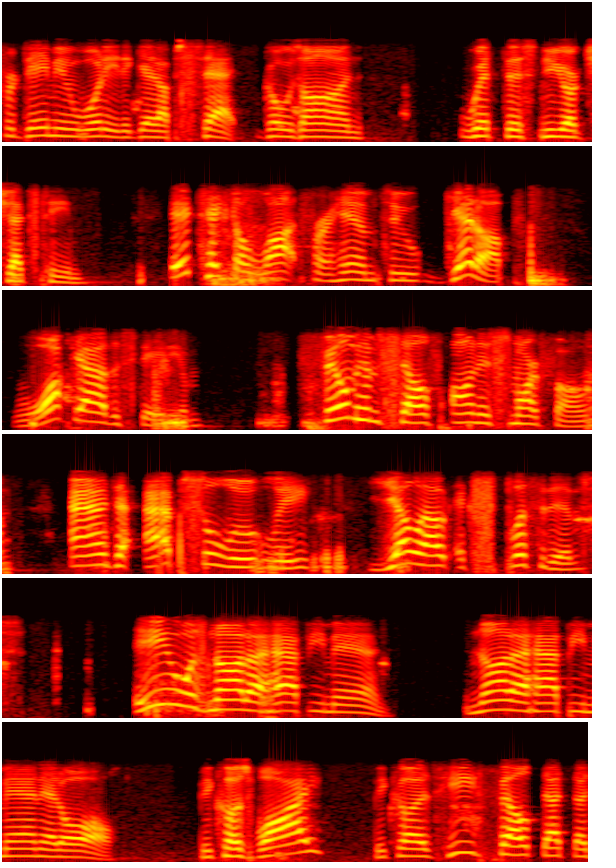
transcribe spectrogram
for Damien Woody to get upset, goes on with this New York Jets team. It takes a lot for him to get up, walk out of the stadium, film himself on his smartphone, and to absolutely yell out explicitives. He was not a happy man. Not a happy man at all. Because why? Because he felt that the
